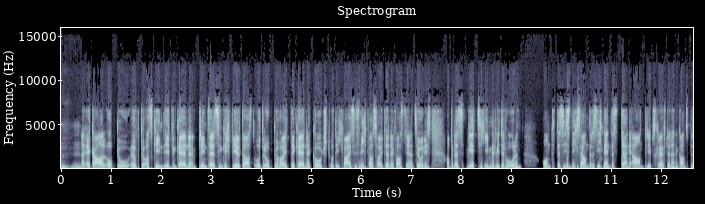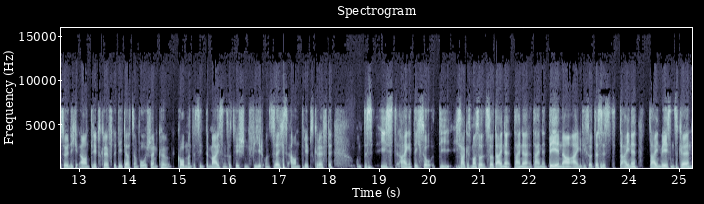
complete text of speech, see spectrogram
Mhm. Äh, egal, ob du, ob du als Kind eben gerne Prinzessin gespielt hast oder ob du heute gerne coacht oder ich weiß es nicht, was heute eine Faszination ist, aber das wird sich immer wiederholen und das ist nichts anderes. Ich nenne das deine Antriebskräfte, deine ganz persönlichen Antriebskräfte, die da zum Vorschein kommen. Das sind meistens so zwischen vier und sechs Antriebskräfte. Und das ist eigentlich so die, ich sage es mal so, so deine, deine, deine DNA eigentlich. So, das ist deine, dein Wesenskern.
